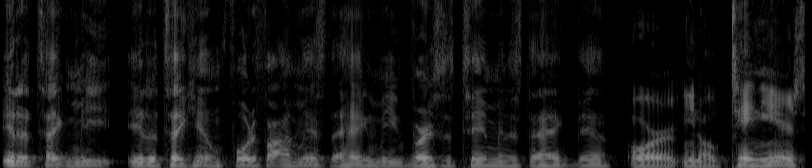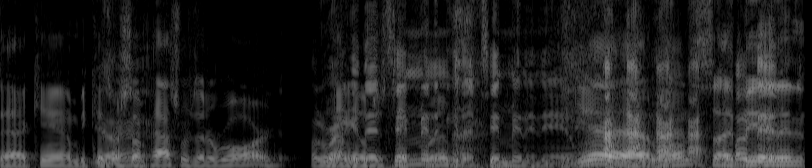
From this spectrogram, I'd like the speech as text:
it'll take me. It'll take him forty five minutes to hack me versus ten minutes to hack them. or you know, ten years to hack him because there's some passwords that are real hard. Fuck Man, around, get that ten minute, get forever. that ten minute in. Yeah, man. It's like Fuck being that. in,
